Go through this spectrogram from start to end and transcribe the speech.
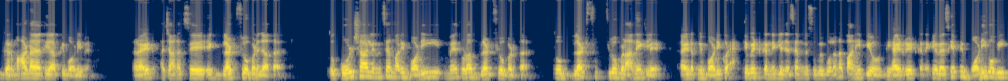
गर्माहट आ जाती है आपकी बॉडी में राइट अचानक से एक ब्लड फ्लो बढ़ जाता है। तो कोल्ड शार लेने से हमारी बॉडी में थोड़ा ब्लड फ्लो बढ़ता है। तो ब्लड फ्लो बढ़ाने के लिए राइट अपनी बॉडी को एक्टिवेट करने के लिए, जैसे हमने सुबह बोला ना, पानी पियो डिहाइड्रेट करने के लिए, वैसे ही अपनी बॉडी को भी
